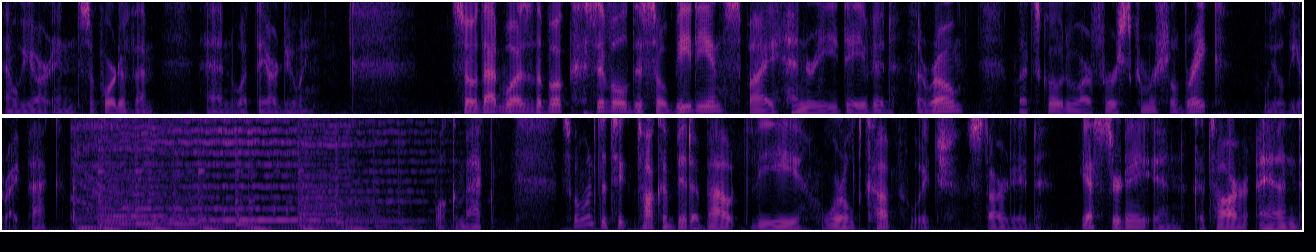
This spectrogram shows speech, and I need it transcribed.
and we are in support of them and what they are doing. So that was the book Civil Disobedience by Henry David Thoreau. Let's go to our first commercial break. We'll be right back. Welcome back. So, I wanted to t- talk a bit about the World Cup, which started yesterday in Qatar, and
